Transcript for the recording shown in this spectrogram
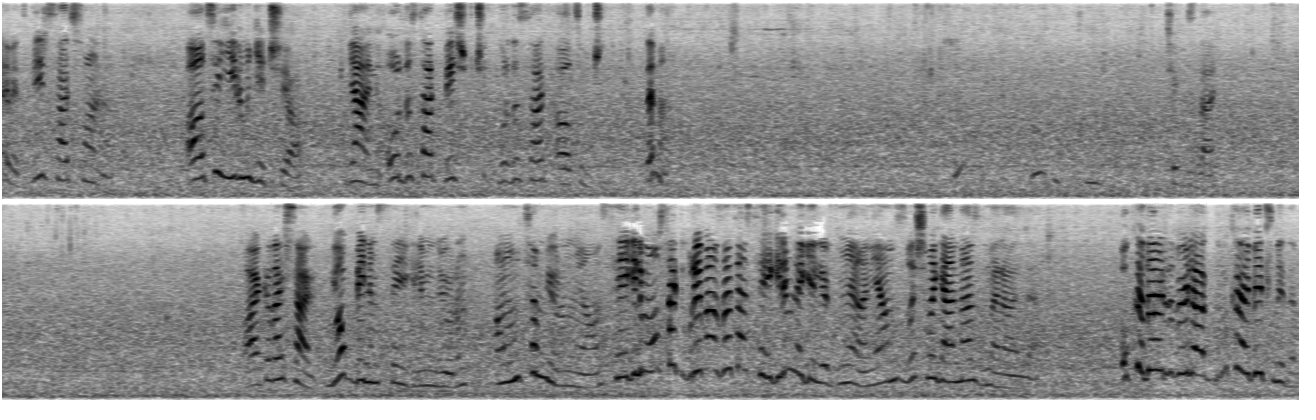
Evet, bir saat sonra. 6.20 geçiyor. Yani orada saat 5.30, burada saat 6.30. Değil mi? Çok güzel. Arkadaşlar yok benim sevgilim diyorum. Anlatamıyorum ya. Sevgilim olsaydı buraya ben zaten sevgilimle gelirdim yani. Yalnız başıma gelmezdim herhalde. O kadar da böyle aklımı kaybetmedim.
